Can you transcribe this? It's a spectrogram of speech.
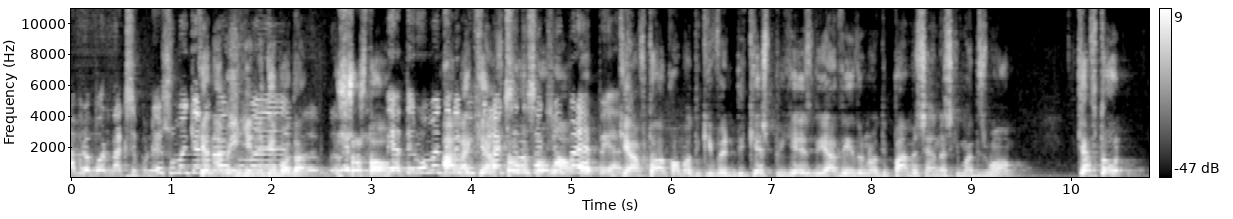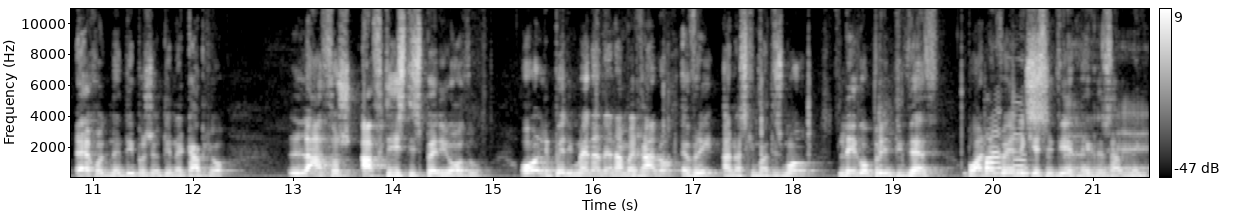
αύριο μπορεί να ξυπνήσουμε και, και να μην πέσουμε, γίνει τίποτα. ε, Σωστό. Διατηρούμε την Αλλά και επιφύλαξη αυτό, της ακόμα, αξιοπρέπειας. και αυτό ακόμα ότι οι κυβερνητικές πηγές διαδίδουν ότι πάμε σε ανασχηματισμό, και αυτό έχω την εντύπωση ότι είναι κάποιο λάθος αυτής της περίοδου. Όλοι περιμέναν ένα μεγάλο ευρύ ανασχηματισμό λίγο πριν τη ΔΕΘ που ανεβαίνει Πάντως, και στη Διεθνή Έκθεση Θεσσαλονίκη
